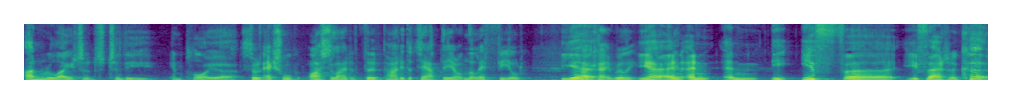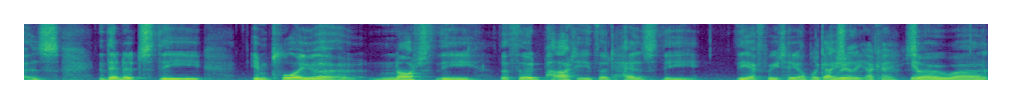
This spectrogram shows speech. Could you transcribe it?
unrelated to the employer. So an actual isolated third party that's out there on the left field. Yeah. Okay, really? Yeah, and Yep. and and if uh, if that occurs, then it's the employer, not the the third party, that has the the FBT obligation. Really? Okay. Yep. So, uh,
